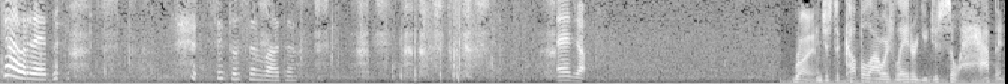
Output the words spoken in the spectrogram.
Ciao Red. Sento osservata. Eh già. Ryan. And just a couple hours later, you just so happened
